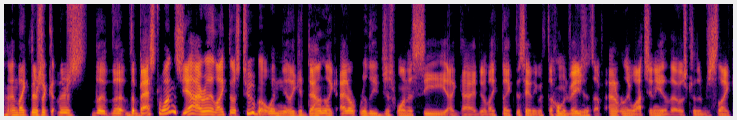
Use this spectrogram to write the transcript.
and like there's a there's the, the the best ones yeah i really like those too but when you like get down like i don't really just want to see a guy do like like the same thing with the home invasion stuff i don't really watch any of those because i'm just like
